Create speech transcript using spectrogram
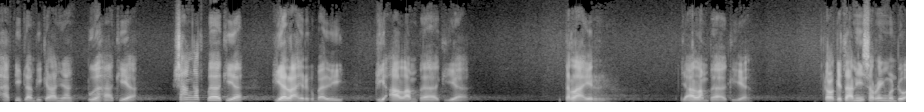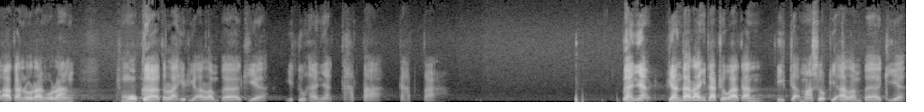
hati dan pikirannya bahagia, sangat bahagia. Dia lahir kembali di alam bahagia, terlahir di alam bahagia. Kalau kita ini sering mendoakan orang-orang semoga terlahir di alam bahagia, itu hanya kata-kata. Banyak di antara yang kita doakan tidak masuk di alam bahagia.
